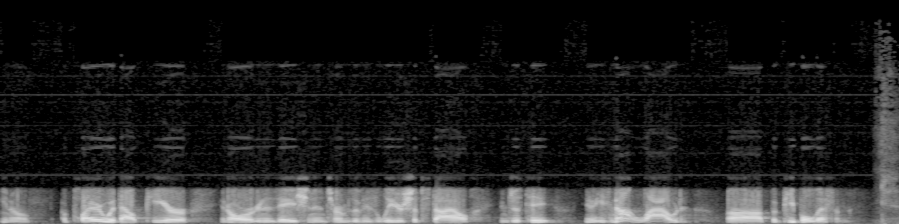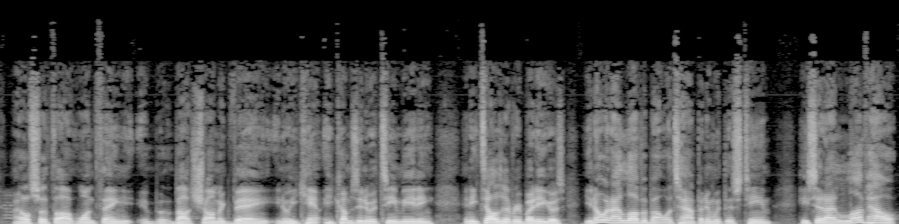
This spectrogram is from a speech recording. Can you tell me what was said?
you know a player without peer in our organization in terms of his leadership style and just he, you know, he's not loud, uh, but people listen. I also thought one thing about Sean McVay, you know, he can't, he comes into a team meeting and he tells everybody, he goes, you know what I love about what's happening with this team? He said, I love how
